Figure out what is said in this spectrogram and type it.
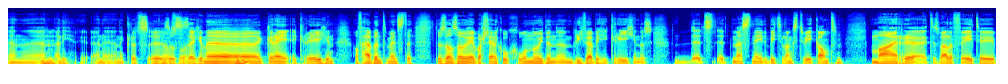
en, uh, en, mm -hmm. en, en, een kluts, uh, ja, zoals ze zeggen, uh, mm -hmm. krijgen, of hebben tenminste. Dus dan zou hij waarschijnlijk ook gewoon nooit een, een brief hebben gekregen. Dus het, het mes snijdt een beetje langs twee kanten. Maar het is wel een feit. Hij,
